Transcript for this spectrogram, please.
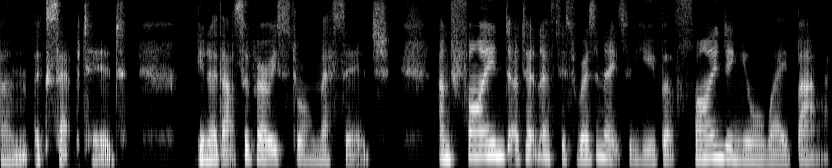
um, accepted you know that's a very strong message. And find i don't know if this resonates with you but finding your way back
